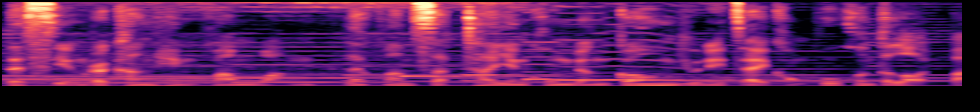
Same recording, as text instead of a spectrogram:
แต่เสียงระฆังแห่งความหวัง และความศรัทธายังคงดังก้องอยู่ในใจของผู้คนตลอดไป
